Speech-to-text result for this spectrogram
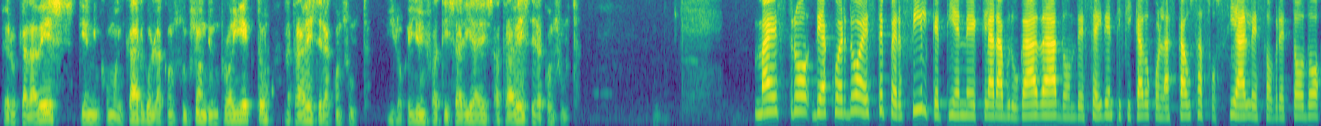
pero que a la vez tienen como encargo la construcción de un proyecto a través de la consulta y lo que yo enfatizaría es a través de la consulta. Maestro, de acuerdo a este perfil que tiene Clara Brugada, donde se ha identificado con las causas sociales, sobre todo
